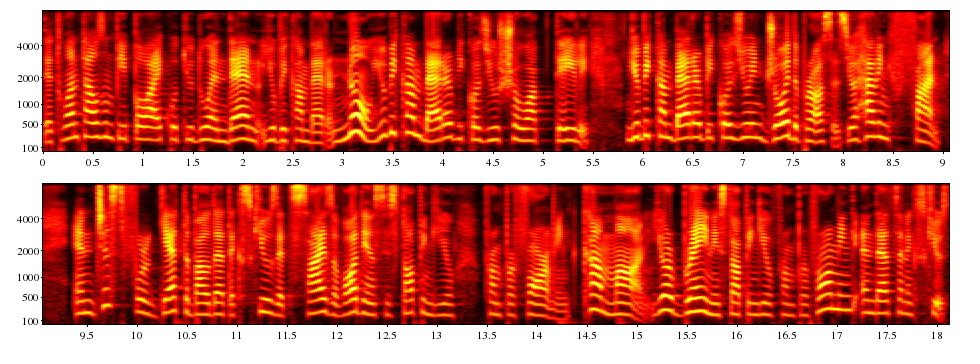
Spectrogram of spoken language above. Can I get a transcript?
that 1000 people like what you do and then you become better. No, you become better because you show up daily. You become better because you enjoy the process. You're having fun. And just forget about that excuse that size of audience is stopping you from performing. Come on, your brain is stopping you from performing and that's an excuse.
